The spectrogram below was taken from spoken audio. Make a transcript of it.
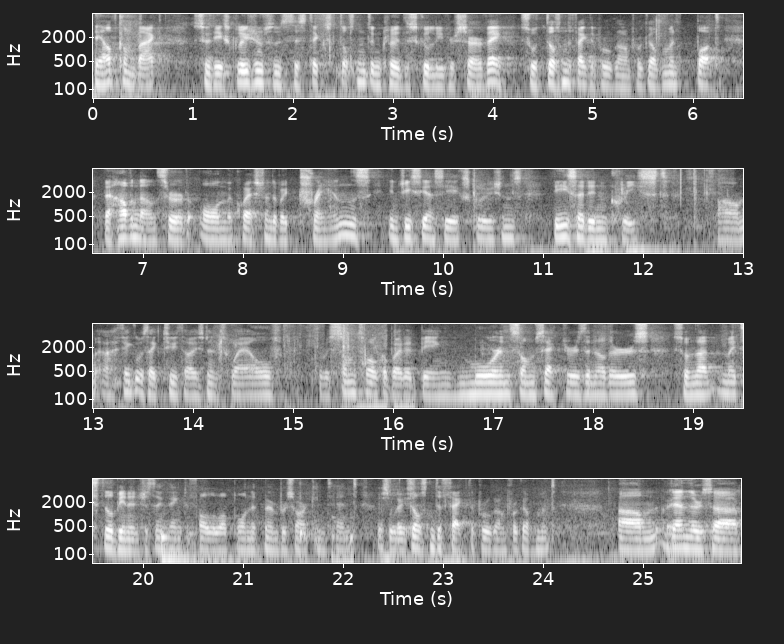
They have come back, so the exclusion from statistics doesn't include the school leaver survey, so it doesn't affect the programme for government, but they haven't answered on the question about trends in GCSE exclusions. These had increased. Um, I think it was like 2012. There was some talk about it being more in some sectors than others, so that might still be an interesting thing to follow up on if members are content. Yes, so it doesn't affect the programme for government. Um, then there's uh,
